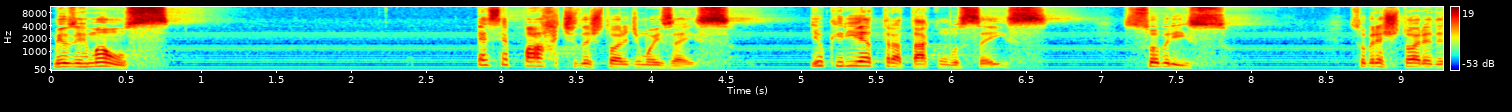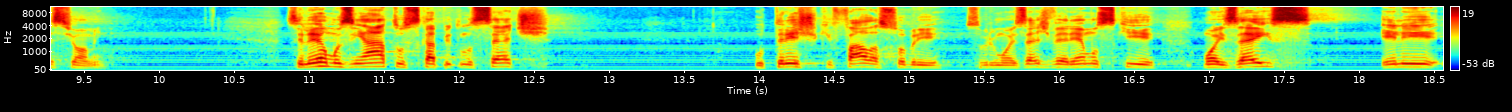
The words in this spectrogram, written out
Meus irmãos, essa é parte da história de Moisés. Eu queria tratar com vocês sobre isso, sobre a história desse homem. Se lermos em Atos capítulo 7, o trecho que fala sobre, sobre Moisés, veremos que Moisés, ele,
